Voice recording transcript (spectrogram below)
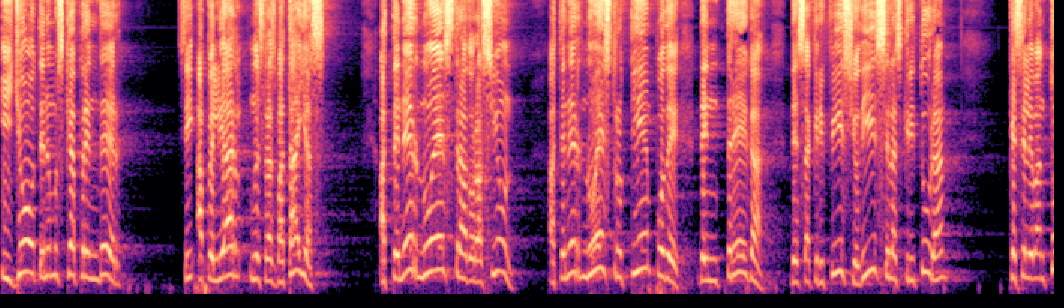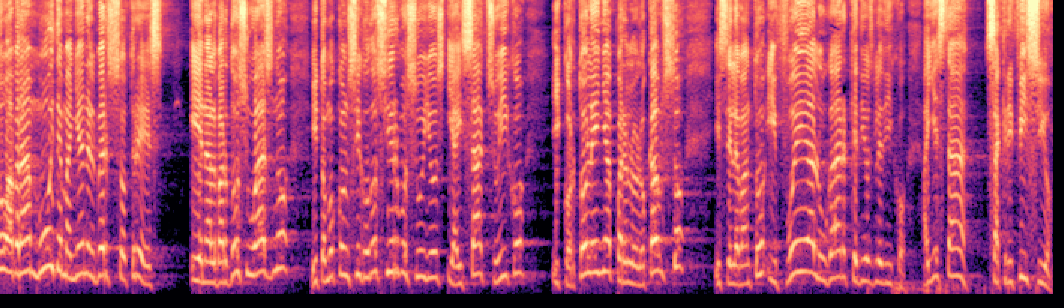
y yo tenemos que aprender ¿sí? a pelear nuestras batallas, a tener nuestra adoración, a tener nuestro tiempo de, de entrega, de sacrificio. Dice la escritura que se levantó Abraham muy de mañana, el verso 3, y enalbardó su asno y tomó consigo dos siervos suyos y a Isaac su hijo y cortó leña para el holocausto y se levantó y fue al lugar que Dios le dijo. Ahí está sacrificio,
